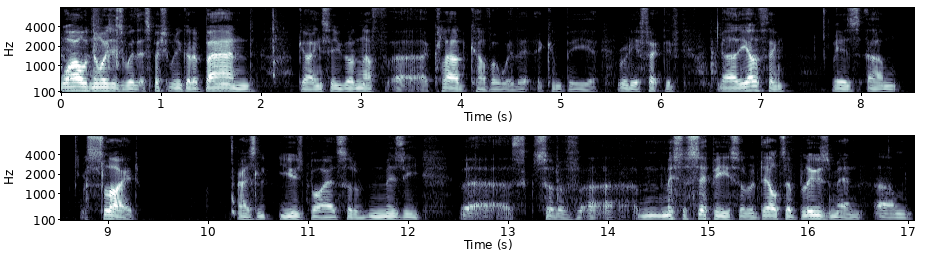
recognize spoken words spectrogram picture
wild noises with it, especially when you've got a band going. So you've got enough uh, cloud cover with it; it can be uh, really effective. Uh, the other thing is um, slide, as used by a sort of Mizzy, uh, sort of uh, Mississippi sort of Delta bluesmen. Um,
